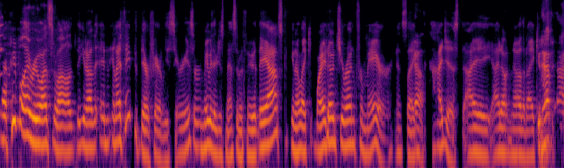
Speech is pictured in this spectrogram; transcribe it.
yeah, people every once in a while, you know, and, and I think that they're fairly serious, or maybe they're just messing with me. But they ask, you know, like, why don't you run for mayor? And it's like, yeah. I just, I, I don't know that I could. have. Uh,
